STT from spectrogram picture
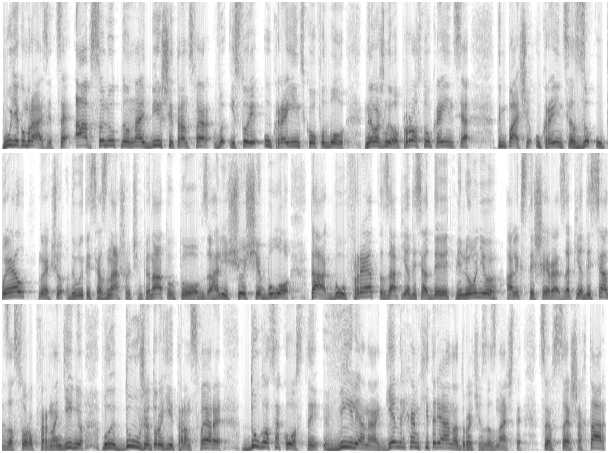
В будь-якому разі це абсолютно найбільший трансфер в історії українського футболу. Неважливо, просто українця, тим паче українця з УПЛ. Ну, якщо дивитися з нашого чемпіонату, то взагалі що ще було? Так, був Фред за 59 мільйонів, Алекс Тейшера за 50, за 40 Фернандіньо. Були дуже дорогі трансфери Дугласа Кости, Віліана, Генріха Мхітаряна. До речі, зазначте, це все Шахтар.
